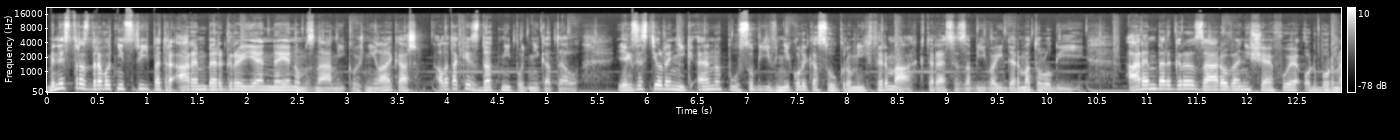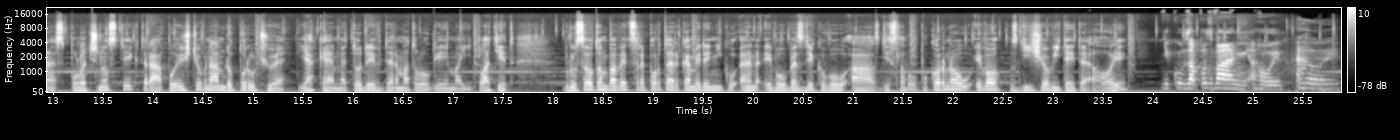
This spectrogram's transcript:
Ministr zdravotnictví Petr Aremberger je nejenom známý kožní lékař, ale také zdatný podnikatel. Jak zjistil deník N, působí v několika soukromých firmách, které se zabývají dermatologií. Aremberger zároveň šéfuje odborné společnosti, která pojišťovnám doporučuje, jaké metody v dermatologii mají platit. Budu se o tom bavit s reportérkami deníku N Ivou Bezděkovou a Zdislavou Pokornou. Ivo, Zdíšo, vítejte, ahoj. Děkuji za pozvání, ahoj. Ahoj.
